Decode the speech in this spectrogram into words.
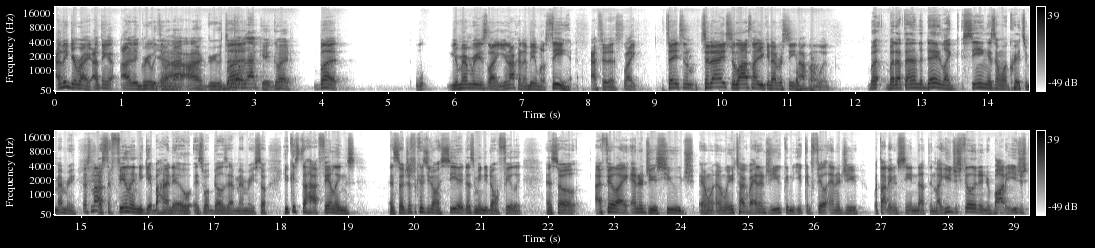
I think you're right. I think I agree with you yeah, on that. I, I agree with But- that. Devil's advocate. Go ahead. but w- your memory is like you're not gonna be able to see after this. Like say to, tonight's your last night you could ever see. Knock on wood. But but at the end of the day, like seeing isn't what creates your memory. It's not. It's the feeling you get behind it is what builds that memory. So you can still have feelings, and so just because you don't see it doesn't mean you don't feel it. And so I feel like energy is huge. And when, and when you talk about energy, you can you can feel energy without even seeing nothing. Like you just feel it in your body. You just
